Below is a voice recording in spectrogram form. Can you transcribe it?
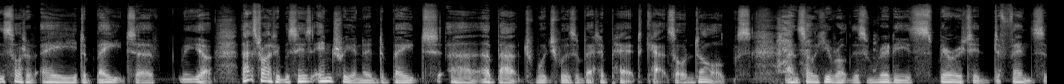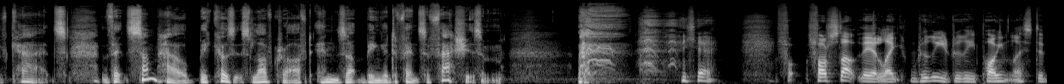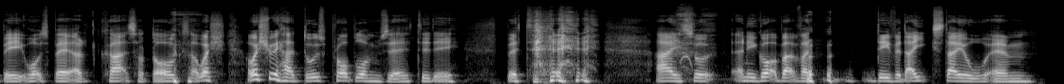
sort of a debate. Uh, yeah, that's right. It was his entry in a debate uh, about which was a better pet, cats or dogs. And so he wrote this really spirited defense of cats that somehow, because it's Lovecraft, ends up being a defense of fascism. yeah. F- first up there, like really, really pointless debate. What's better, cats or dogs? I wish, I wish we had those problems uh, today. But aye, so and he got a bit of a David Icke style um,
